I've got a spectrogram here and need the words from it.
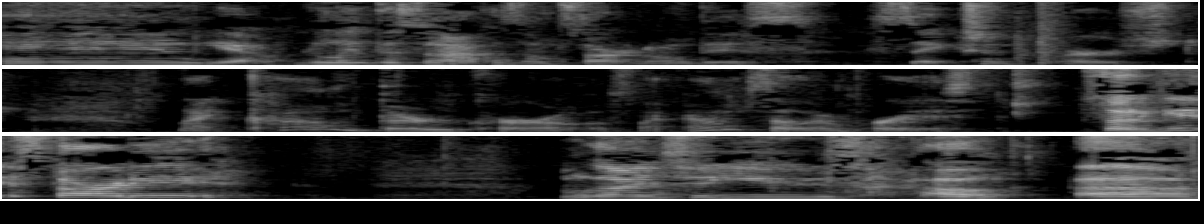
And yeah, leave this one out because I'm starting on this section first. Like, come through curls. Like, I'm so impressed. So to get started, I'm going to use, oh, uh,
